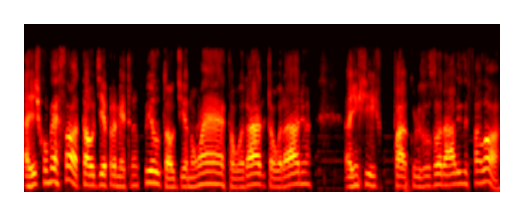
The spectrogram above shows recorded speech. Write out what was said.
a gente conversa, ó, tal dia pra mim é tranquilo, tal dia não é, tal horário, tal horário. A gente cruza os horários e fala, ó,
